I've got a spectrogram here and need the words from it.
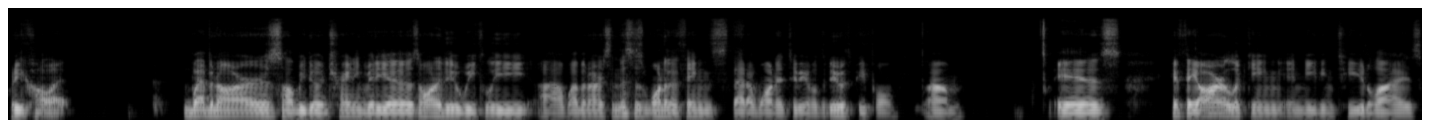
what do you call it? Webinars. I'll be doing training videos. I want to do weekly uh, webinars, and this is one of the things that I wanted to be able to do with people. Um, is if they are looking and needing to utilize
